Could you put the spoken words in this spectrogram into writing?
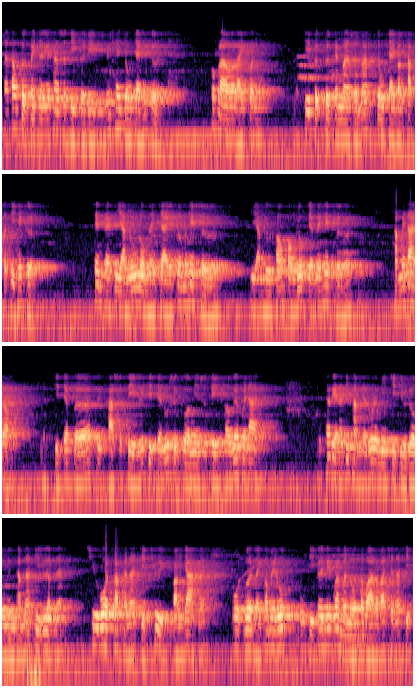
ถ้าต้องฝึกไปจนกระทั่งสติเกิดเอง ไม่ใช่จงใจให้เกิด พวกเราหลายคนที่ฝึกฝึกกันมาส่วนมากจงใจบังคับสติให้เกิด เช่นไปพยายามรู้ลมหายใจเพื่อไม่ให้เผลอพยายามดูท้องพองยุบจะไม่ให้เผลอทำไม่ได้หรอก จิตจะเผลอคือขาดสติหรือจิตจะรู้สึกตัวมีสติเราเลือกไม่ได้ ถ้าเรียนอภิธรรมจะรู้เลยมีจิตอยู่ดวงหนึ่งทำหน้าที่เลือกนะ ชื่อโวฏฐัพพนจิตชื่อฟังยากนะโวดเวิร์ดอะไรก็ไม่รู้บางทีก็เรียกว่ามโนทวาราวัชชนจิต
